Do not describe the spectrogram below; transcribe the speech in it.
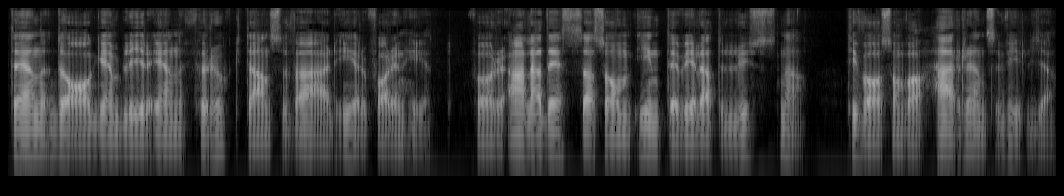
Den dagen blir en fruktansvärd erfarenhet för alla dessa som inte velat lyssna till vad som var Herrens vilja,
